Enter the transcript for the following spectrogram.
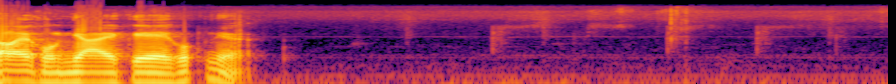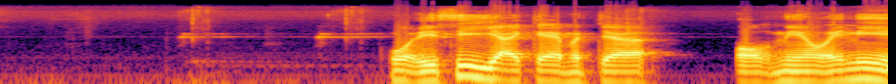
อะไรของยายแกครับเนี่ย โอ้อีซี่ยายแกมันจะออกแนวไอ้นี่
